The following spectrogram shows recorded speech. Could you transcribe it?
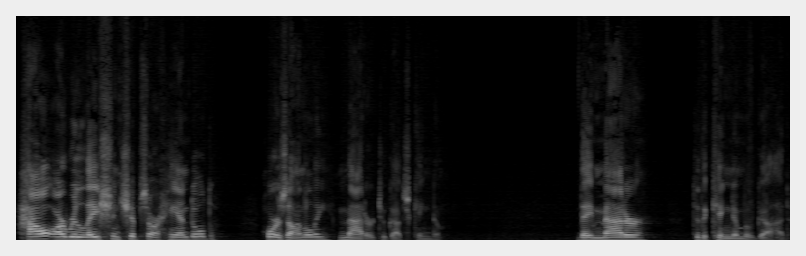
how our relationships are handled horizontally, matter to God's kingdom. They matter to the kingdom of God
